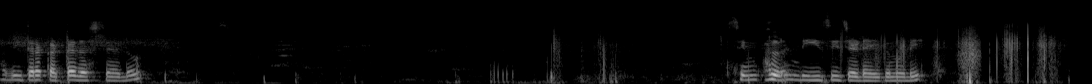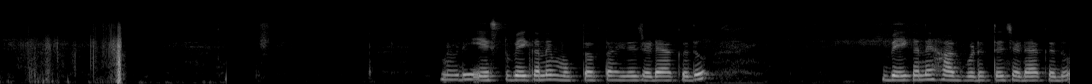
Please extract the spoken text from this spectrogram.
ಅದು ಈ ಥರ ಕಟ್ಟೋದಷ್ಟೇ ಅದು. ಸಿಂಪಲ್ ಆ್ಯಂಡ್ ಈಸಿ ಜಡೆ ಇದು ನೋಡಿ. ನೋಡಿ ಎಷ್ಟು ಬೇಗನೆ ಮುಗ್ದೋಗ್ತಾ ಇದೆ ಜಡೆ ಹಾಕೋದು. ಬೇಗನೆ ಆಗಿಬಿಡುತ್ತೆ ಜಡೆ ಹಾಕೋದು.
